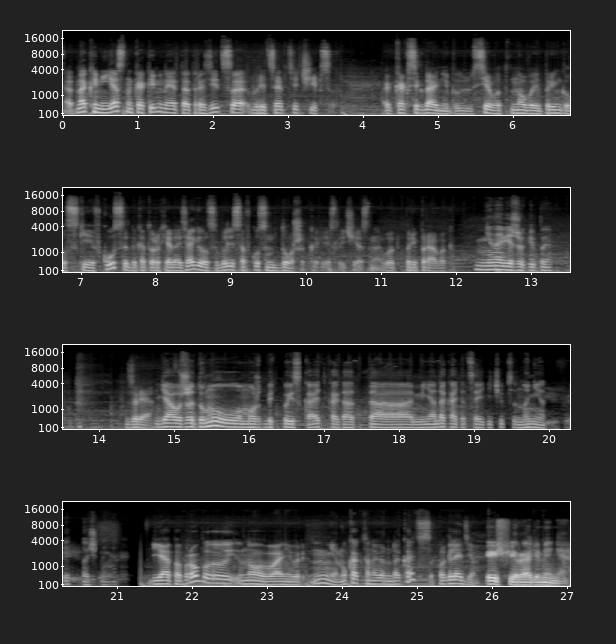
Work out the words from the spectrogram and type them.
Однако неясно, как именно это отразится в рецепте чипсов. Как всегда, они все вот новые принглские вкусы, до которых я дотягивался, были со вкусом дошика, если честно. Вот приправок. Ненавижу грибы. Зря. Я уже думал, может быть, поискать, когда до меня докатятся эти чипсы, но нет, их точно нет. Я попробую, но они говорят, «Ну, не, ну как-то, наверное, докатится, поглядим. Ищи ради меня.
